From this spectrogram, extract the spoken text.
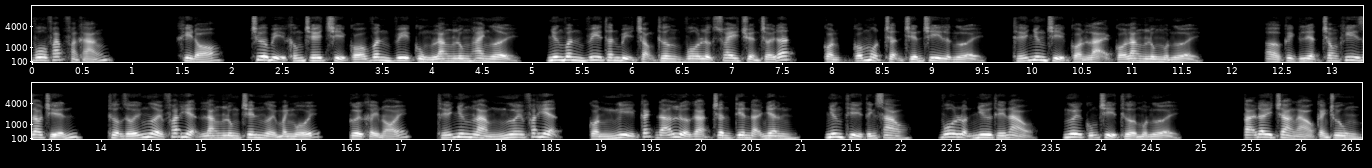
vô pháp phản kháng. Khi đó, chưa bị khống chế chỉ có Vân Vi cùng Lăng Lung hai người, nhưng Vân Vi thân bị trọng thương vô lực xoay chuyển trời đất, còn có một trận chiến chi lực người, thế nhưng chỉ còn lại có Lăng Lung một người. Ở kịch liệt trong khi giao chiến, thượng giới người phát hiện Lăng Lung trên người manh mối, cười khẩy nói, thế nhưng làm ngươi phát hiện, còn nghĩ cách đã lừa gạt chân tiên đại nhân, nhưng thì tính sao, vô luận như thế nào, ngươi cũng chỉ thừa một người. Tại đây chàng ảo cảnh trung,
